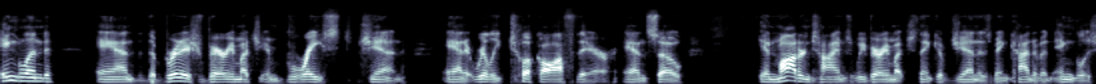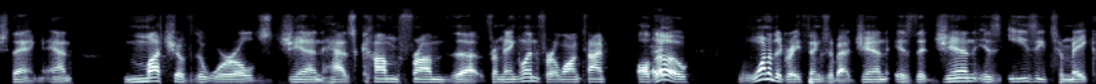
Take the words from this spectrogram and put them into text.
England, and the British very much embraced gin, and it really took off there. And so, in modern times, we very much think of gin as being kind of an English thing, and much of the world's gin has come from the from England for a long time. Although one of the great things about gin is that gin is easy to make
